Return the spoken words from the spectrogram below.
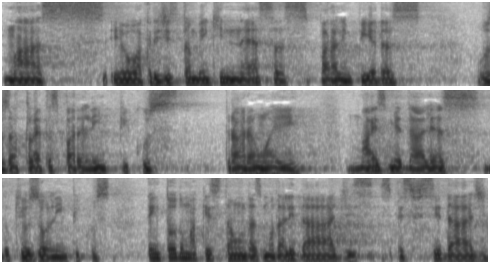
Mas eu acredito também que nessas Paralimpíadas os atletas paralímpicos trarão aí mais medalhas do que os olímpicos. Tem toda uma questão das modalidades, especificidade,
